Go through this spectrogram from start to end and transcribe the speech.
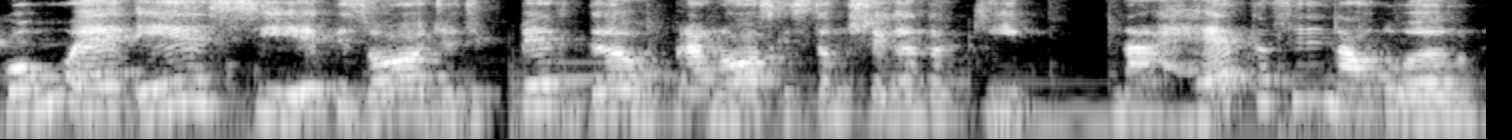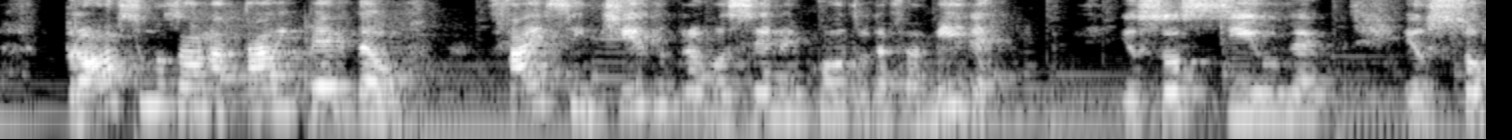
Como é esse episódio de perdão para nós que estamos chegando aqui na reta final do ano, próximos ao Natal e perdão? Faz sentido para você no encontro da família? Eu sou Silvia, eu sou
